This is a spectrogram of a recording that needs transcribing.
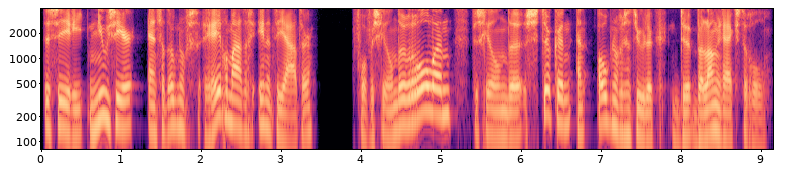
de serie Nieuwzeer en staat ook nog regelmatig in het theater. Voor verschillende rollen, verschillende stukken en ook nog eens natuurlijk de belangrijkste rol.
